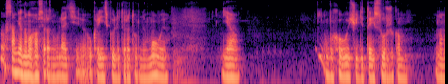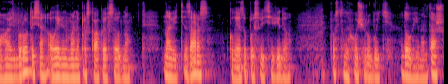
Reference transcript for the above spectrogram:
Ну, сам я намагався розмовляти українською літературною мовою. Я, виховуючи дітей суржиком, намагаюсь боротися, але він в мене проскакує все одно. Навіть зараз, коли я записую ці відео, просто не хочу робити довгий монтаж,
